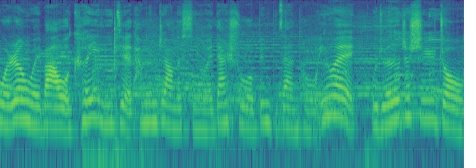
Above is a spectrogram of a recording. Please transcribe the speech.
我认为吧，我可以理解他们这样的行为，但是我并不赞同，因为我觉得这是一种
